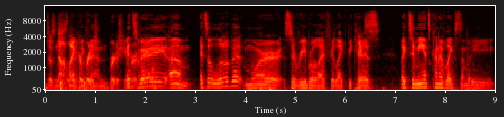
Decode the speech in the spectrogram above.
does not She's like not her British fan. British humor. It's at very um it's a little bit more cerebral i feel like because Yes. like to me it's kind of like somebody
